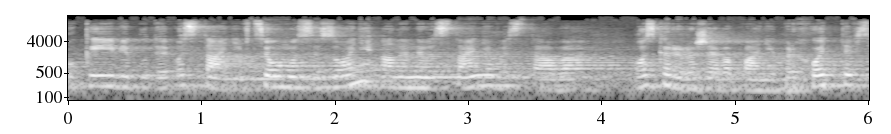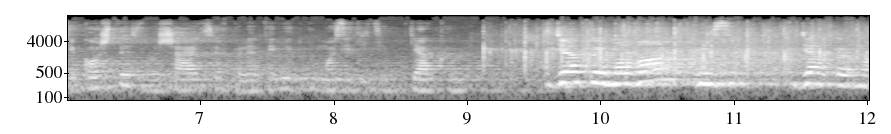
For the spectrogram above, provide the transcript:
у Києві буде останній в цьому сезоні, але не остання вистава Оскар і Рожева пані. Приходьте, всі кошти залишаються в паліативній допомозі дітям. Дякую. Дякуємо вам дякуємо.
